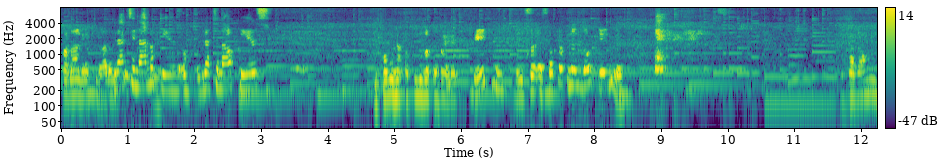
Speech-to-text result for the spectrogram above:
pra dar uma gratinada. no gratinar no queijo. queijo, o- gratinar o queijo. E como já tá tudo os acompanhamentos feitos, né, só- é só pra finalizar o queijo mesmo. Pra dar um-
